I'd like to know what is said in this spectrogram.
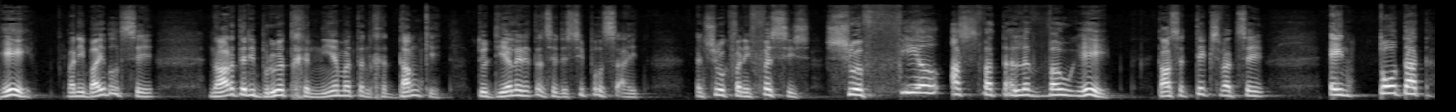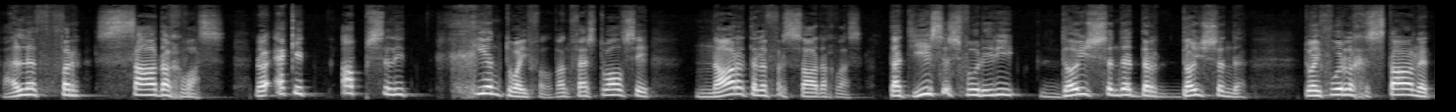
hê. Want die Bybel sê nadat hy die brood geneem het en gedank het, toe deel hy dit aan sy disippels uit en so ook van die visse soveel as wat hulle wou hê. Daar's 'n teks wat sê en totdat hulle versadig was. Nou ek het absoluut geen twyfel want vers 12 sê nadat hulle versadig was dat Jesus voor hierdie duisende der duisende toe hy voor hulle gestaan het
